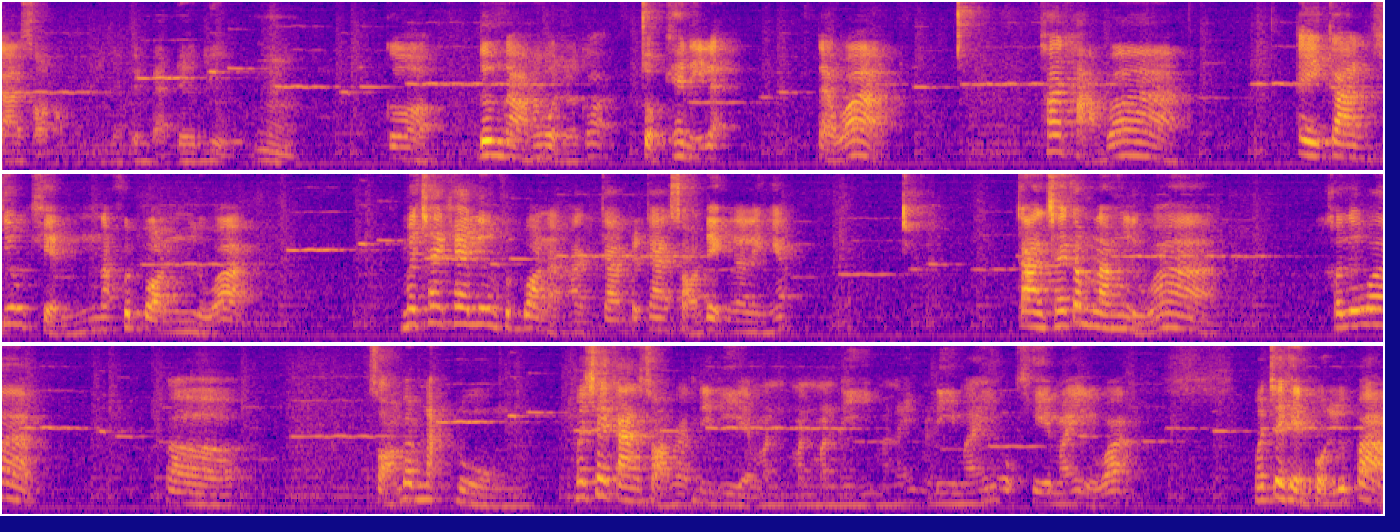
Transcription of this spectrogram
การสอนของผมเนี่ยยังเป็นแบบเดิมอยู่อืมก็เรื่องราวทั้งหมดมันก็จบแค่นี้แหละ แต่ว่าถ้าถามว่าไอการเขี่ยวเข็นนักฟุตบอลหรือว่า ไม่ใช่แค่เรื่องฟุตบอลอะอาจการเป็นการสอนเด็กอะไรอย่างเงี้ย การใช้กำลังหรือว่าเขาเรียกว่า เอ่อสอนแบบหนักหน่วง ไม่ใช่การสอนแบบดีๆอะมันมันมันดีมันมันดีไหมโอเคไหมหรือว่า มันจะเห็นผลหรือเปล่า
